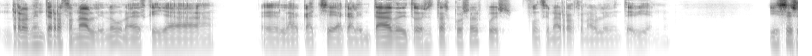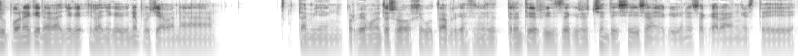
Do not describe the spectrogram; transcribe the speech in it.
realmente razonable, ¿no? Una vez que ya eh, la caché ha calentado y todas estas cosas, pues funciona razonablemente bien, ¿no? Y se supone que en el año que, el año que viene, pues ya van a, también, porque de momento solo ejecuta aplicaciones de 32 bits de x86, el año que viene sacarán este,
